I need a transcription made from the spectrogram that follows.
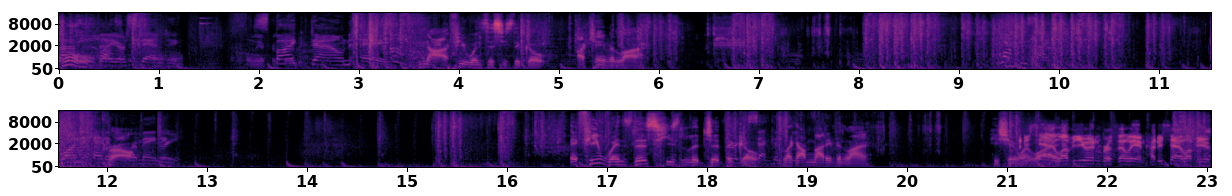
Last player standing. Only Spike down A. Nah, if he wins this, he's the GOAT. I can't even lie. One enemy Bro. remaining. Three. If he wins this, he's legit the 30 GOAT. seconds Like, I'm not even lying. He should have How do went you say I love you in Brazilian? How do you say I love you?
